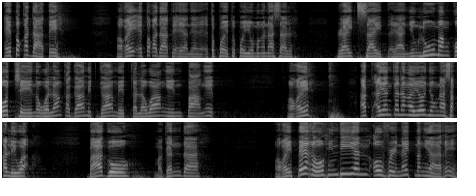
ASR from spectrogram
Ito kadate. Okay? Ito kadate. Ayan, ayan. Ito po, ito po yung mga nasa right side. Ayan, yung lumang kotse na walang kagamit-gamit, kalawangin, pangit. Okay? At ayan ka na ngayon yung nasa kaliwa. Bago, maganda. Okay? Pero hindi yan overnight nangyari.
